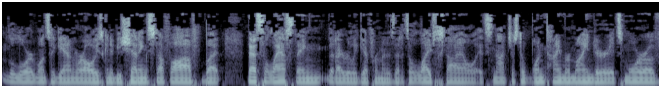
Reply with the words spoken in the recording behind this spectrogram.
the Lord once again. We're always going to be shedding stuff off, but that's the last thing that I really get from it is that it's a lifestyle. It's not just a one-time reminder. It's more of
